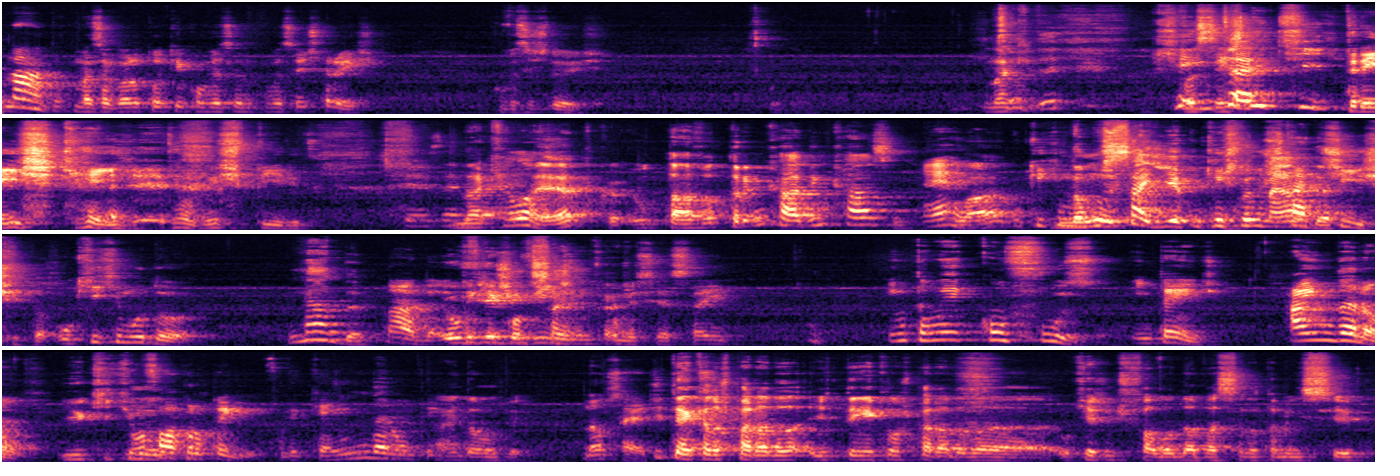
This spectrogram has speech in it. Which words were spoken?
Nada. Mas agora eu tô aqui conversando com vocês três. Com vocês dois. Na- Quem Vocês- tá aqui? Três quem? Tem algum espírito. Deus é Naquela mais. época, eu tava trancado em casa. É, Lá, o que que não mudou? saía Em com questão nada. estatística, o que que mudou? Nada. Nada. Eu Eu vi Covid saindo, cara. comecei a sair. Então é confuso, entende? Ainda não. E o que que Não vou mudou? falar que eu não peguei. Falei que ainda não peguei. Ainda não peguei. Não, E sério. tem aquelas paradas, e tem aquelas paradas da, o que a gente falou da vacina também ser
